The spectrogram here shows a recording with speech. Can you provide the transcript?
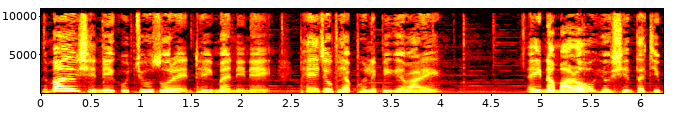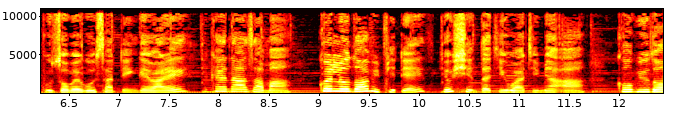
မြမရုပ်ရှင်လေးကိုကြိုဆိုတဲ့အထိမ်းအမှတ်အနေနဲ့ ဖဲကျုပ်ဖြတ်ဖွင့်လှစ်ပေးခဲ့ပါတယ်။အဲဒီနောက်မှာတော့ရုပ်ရှင်သက်ကြီးပူဇော်ပွဲကိုစတင်ခဲ့ပါတယ်။အခမ်းအနားဆာမှာကွယ်လွန်သွားပြီဖြစ်တဲ့ရုပ်ရှင်သက်ကြီးဝါကြီးများအားကွန်ပျူတာ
